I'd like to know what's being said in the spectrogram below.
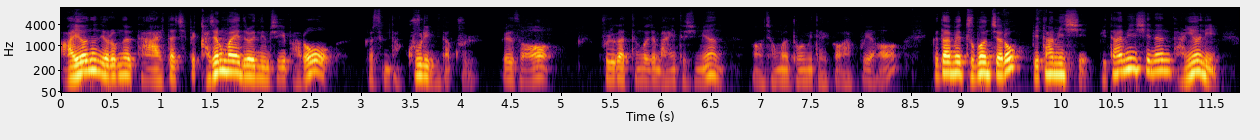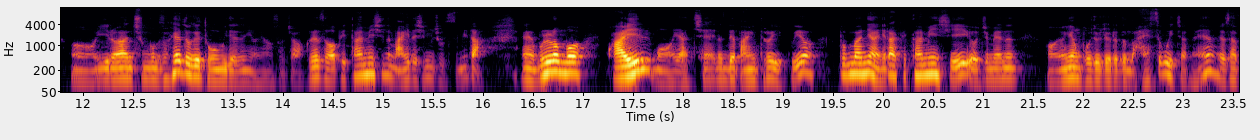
아연은 여러분들 다 아시다시피 가장 많이 들어있는 음식이 바로 그렇습니다. 굴입니다. 굴. 그래서 굴 같은 거 좀 많이 드시면 어, 정말 도움이 될 것 같고요. 그 다음에 두 번째로 비타민C. 비타민C는 당연히 어, 이러한 중금속 해독에 도움이 되는 영양소죠. 그래서 비타민C는 많이 드시면 좋습니다. 예, 물론 뭐 과일, 뭐 야채 이런 데 많이 들어있고요. 뿐만이 아니라 비타민C 요즘에는 어, 영양 보조제로도 많이 쓰고 있잖아요. 그래서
